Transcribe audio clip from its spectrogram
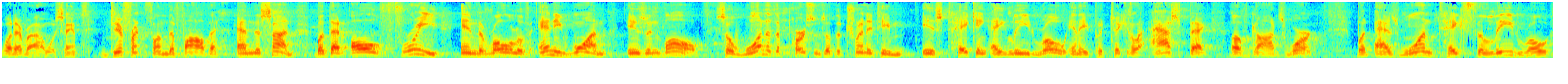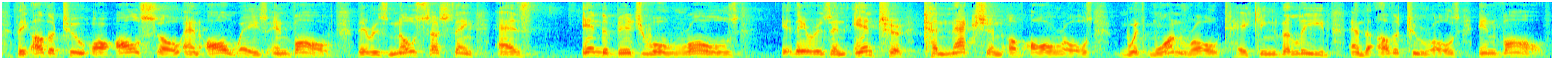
whatever I was saying, different from the Father and the Son, but that all three in the role of any one is involved. So one of the persons of the Trinity is taking a lead role in a particular aspect of God's work. But as one takes the lead role, the other two are also and always involved. There is no such thing as individual roles there is an interconnection of all roles, with one role taking the lead and the other two roles involved.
